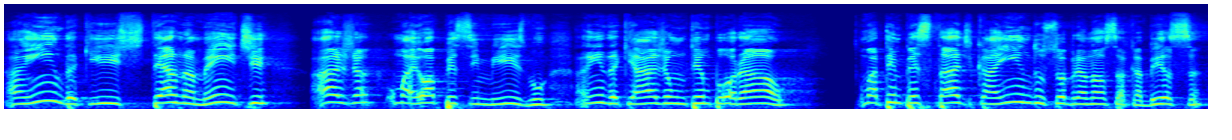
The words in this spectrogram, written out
ainda que externamente haja o maior pessimismo, ainda que haja um temporal uma tempestade caindo sobre a nossa cabeça,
